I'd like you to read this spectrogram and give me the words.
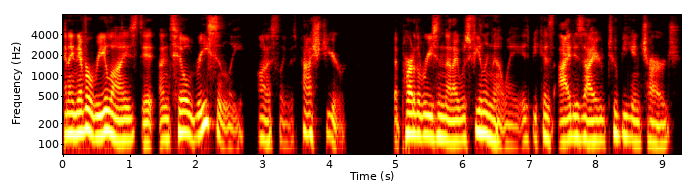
And I never realized it until recently, honestly, this past year, that part of the reason that I was feeling that way is because I desired to be in charge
